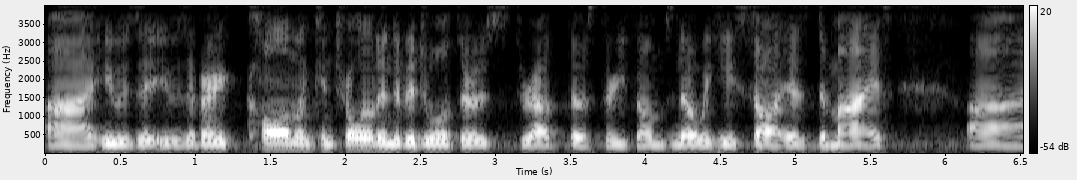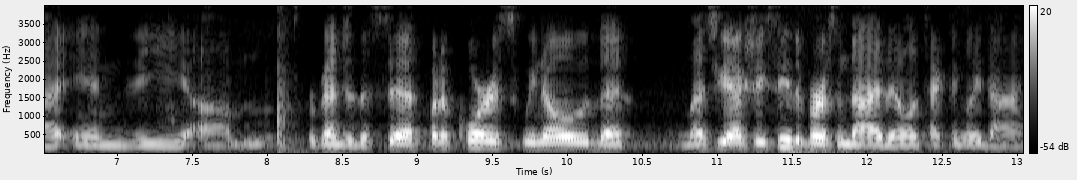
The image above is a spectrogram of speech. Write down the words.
Uh, he was a, he was a very calm and controlled individual through, throughout those three films. No, he saw his demise uh, in the um, Revenge of the Sith, but of course we know that unless you actually see the person die, they don't technically die.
